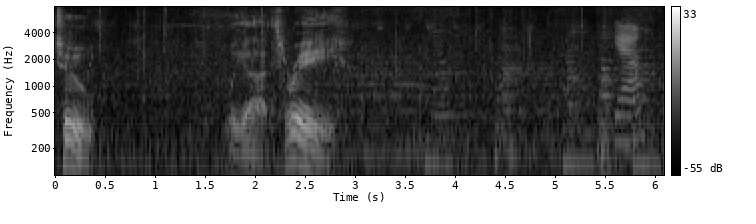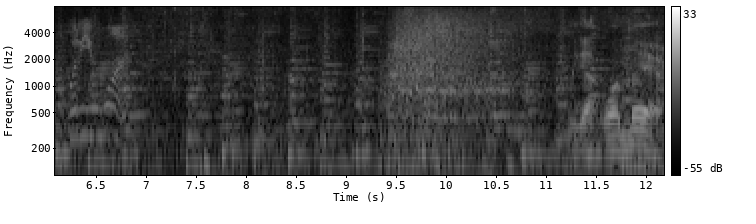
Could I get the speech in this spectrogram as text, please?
Two. We got three. Yeah? What do you want? We got one there.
